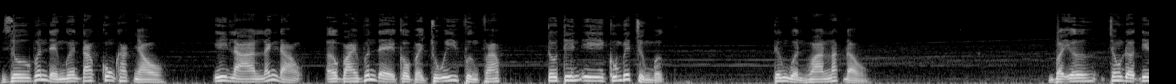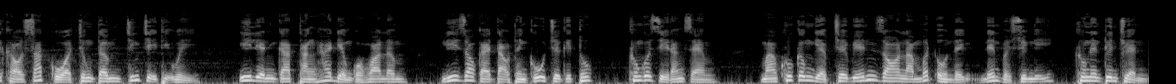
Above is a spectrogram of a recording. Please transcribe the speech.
dù vấn đề nguyên tắc cũng khác nhau, y là lãnh đạo, ở vài vấn đề cậu phải chú ý phương pháp, tôi tin y cũng biết chừng mực. Tương Quỳnh Hoa lắc đầu. Vậy ư, trong đợt đi khảo sát của Trung tâm Chính trị Thị ủy, y liền gạt thẳng hai điểm của Hoa Lâm, lý do cải tạo thành cũ chưa kết thúc, không có gì đáng xem, mà khu công nghiệp chế biến do làm mất ổn định nên phải suy nghĩ, không nên tuyên truyền.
